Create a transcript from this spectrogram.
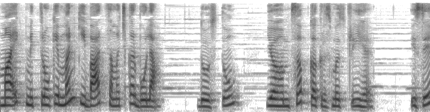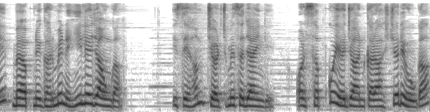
माइक मित्रों के मन की बात समझकर बोला। दोस्तों यह हम सब का क्रिसमस ट्री है। इसे मैं अपने घर में नहीं ले जाऊँगा। इसे हम चर्च में सजाएँगे और सबको यह जानकर आश्चर्य होगा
